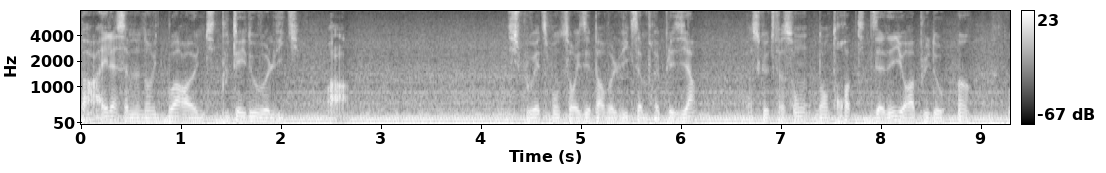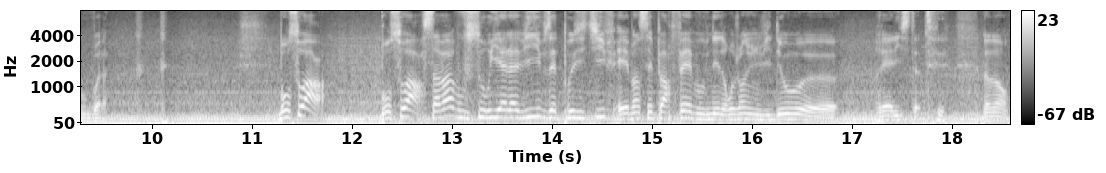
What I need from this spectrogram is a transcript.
Pareil, là, ça me donne envie de boire une petite bouteille d'eau Volvic. Voilà. Si je pouvais être sponsorisé par Volvic, ça me ferait plaisir. Parce que de toute façon, dans trois petites années, il y aura plus d'eau. Hein. Donc voilà. Bonsoir Bonsoir, ça va Vous souriez à la vie Vous êtes positif Eh ben c'est parfait, vous venez de rejoindre une vidéo euh, réaliste. non, non.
